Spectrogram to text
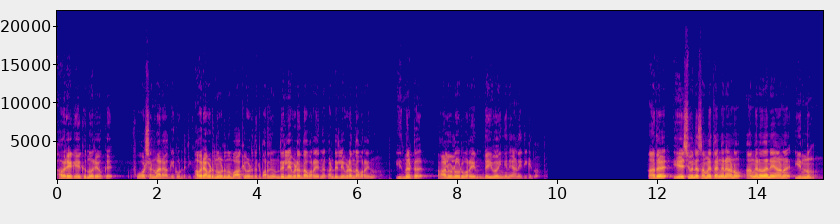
അവരെ കേൾക്കുന്നവരെയൊക്കെ ഫോഷന്മാരാക്കിക്കൊണ്ടിരിക്കും. അവരവിടുന്ന് ഇവിടുന്ന് വാക്യം എടുത്തിട്ട് പറഞ്ഞു എന്തില്ല ഇവിടെ എന്താ പറയുന്നത്? കണ്ടില്ല ഇവിടെ എന്താ പറയുന്നു എന്നിട്ട് ആളുകളോട് പറയും ദൈവം ഇങ്ങനെയാണ് ഇരിക്കുന്നത്. അത് യേശുവിന്റെ സമയത്ത് എങ്ങനെയാണോ അങ്ങനെ തന്നെയാണ് ഇന്നും.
